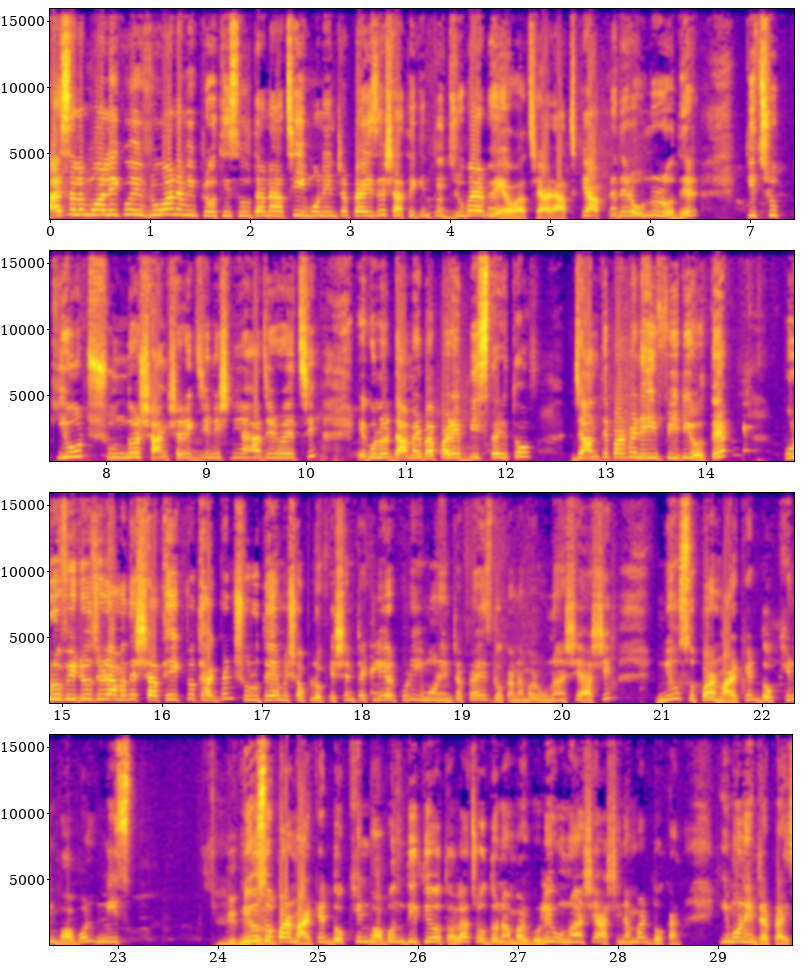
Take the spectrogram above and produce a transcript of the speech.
আসসালামু আলাইকুম এভরিওয়ান, আমি প্রতি সুলতানা আছি ইমন এন্টারপ্রাইজের সাথে কিন্তু জুবাইর ভাইয়াও আছে। আর আজকে আপনাদের অনুরোধের কিছু কিউট, সুন্দর, সাংসারিক জিনিস নিয়ে হাজির হয়েছি। এগুলোর দামের ব্যাপারে বিস্তারিত জানতে পারবেন এই ভিডিওতে। পুরো ভিডিও জুড়ে আমাদের সাথে একটু থাকবেন। শুরুতে আমি সব লোকেশনটা ক্লিয়ার করি। ইমন এন্টারপ্রাইজ, দোকান নাম্বার উনআশি আশি, নিউ সুপার মার্কেট দক্ষিণ ভবন, নিচ নিউ সুপার মার্কেট দক্ষিণ ভবন দ্বিতীয় তলা চোদ্দ নম্বর গুলি উনআশি আশি নম্বর দোকান ইমন এন্টারপ্রাইজ।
